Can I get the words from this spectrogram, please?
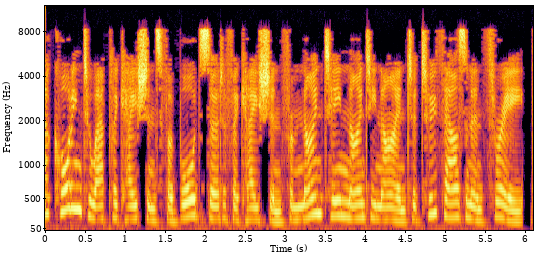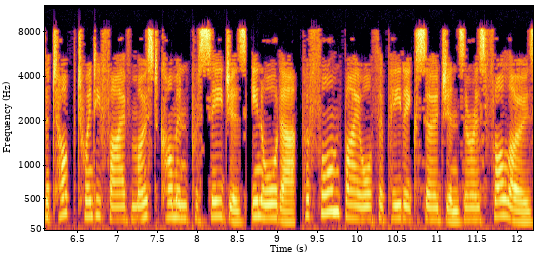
According to applications for board certification from 1999 to 2003, the top 25 most common procedures in order performed by orthopedic surgeons are as follows:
